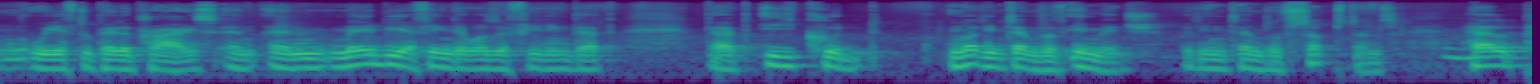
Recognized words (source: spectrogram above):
we have to pay the price. And, and maybe I think there was a feeling that, that he could, not in terms of image, but in terms of substance, help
